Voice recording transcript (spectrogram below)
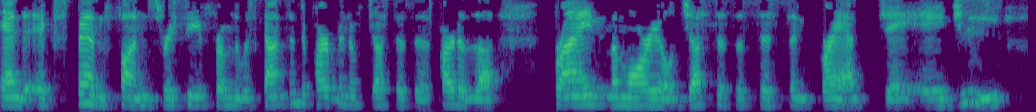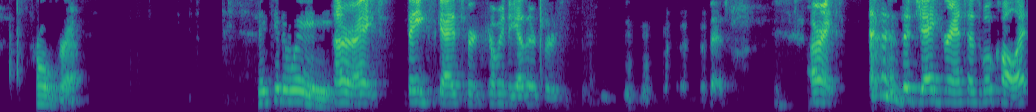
and expend funds received from the Wisconsin Department of Justice as part of the Byrne Memorial Justice Assistant Grant, JAG, program. Take it away. All right, thanks guys for coming together for this. All right, the JAG grant, as we'll call it,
